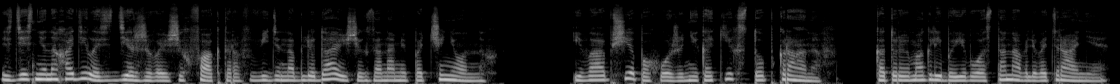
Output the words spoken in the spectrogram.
Здесь не находилось сдерживающих факторов в виде наблюдающих за нами подчиненных. И вообще, похоже, никаких стоп-кранов, которые могли бы его останавливать ранее.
